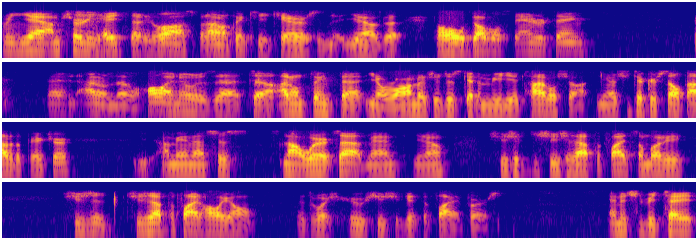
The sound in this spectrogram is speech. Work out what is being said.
I mean, yeah, I'm sure he hates that he lost, but I don't think he cares. You know, the the whole double standard thing. And I don't know. All I know is that uh, I don't think that you know Ronda should just get immediate title shot. You know, she took herself out of the picture. I mean, that's just it's not where it's at, man. You know, she should she should have to fight somebody. She should she should have to fight Holly Holm. Is what who she should get to fight first, and it should be Tate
